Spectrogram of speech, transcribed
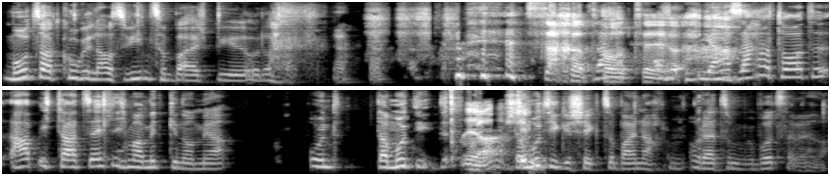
Mozartkugeln aus Wien zum Beispiel oder Sachertorte. Also ja, Sachertorte habe ich tatsächlich mal mitgenommen, ja. Und der Mutti, ja, der. Mutti geschickt zu Weihnachten oder zum Geburtstag. Oder so.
